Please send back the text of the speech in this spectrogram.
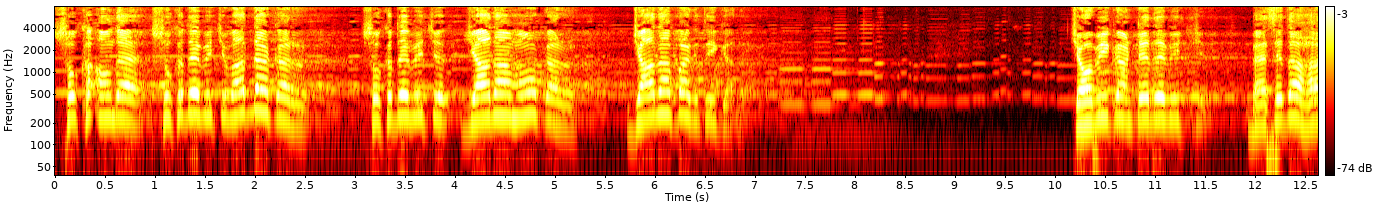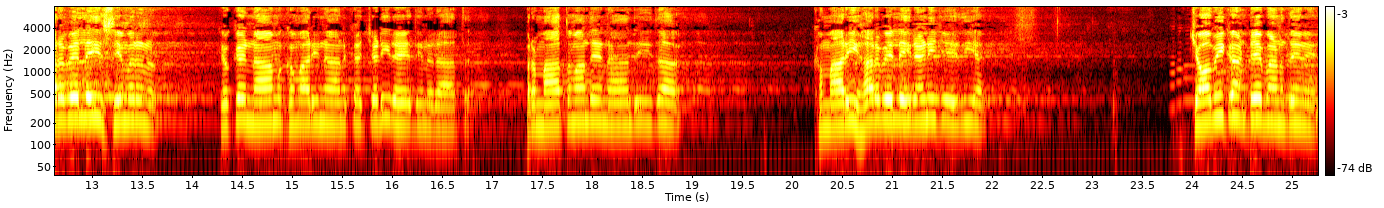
ਸੁਖ ਆਉਂਦਾ ਸੁਖ ਦੇ ਵਿੱਚ ਵਾਧਾ ਕਰ, ਸੁਖ ਦੇ ਵਿੱਚ ਜ਼ਿਆਦਾ ਮੋਹ ਕਰ, ਜ਼ਿਆਦਾ ਭਗਤੀ ਕਰ। 24 ਘੰਟੇ ਦੇ ਵਿੱਚ ਵੈਸੇ ਤਾਂ ਹਰ ਵੇਲੇ ਹੀ ਸਿਮਰਨ, ਕਿਉਂਕਿ ਨਾਮ ਖੁਮਾਰੀ ਨਾਨਕਾ ਚੜੀ ਰਹੇ ਦਿਨ ਰਾਤ। ਪਰਮਾਤਮਾ ਦੇ ਨਾਮ ਦੀ ਦਾ ਖੁਮਾਰੀ ਹਰ ਵੇਲੇ ਹੀ ਰਹਿਣੀ ਚਾਹੀਦੀ ਹੈ। 24 ਘੰਟੇ ਬਣਦੇ ਨੇ।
